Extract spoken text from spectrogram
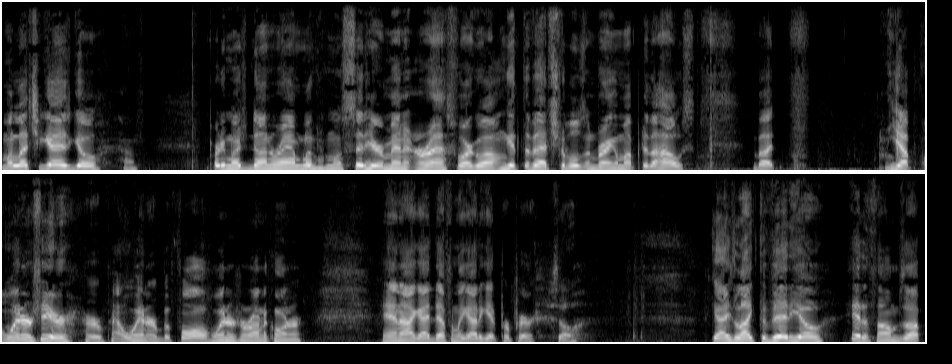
I'm going to let you guys go. I'm pretty much done rambling. I'm going to sit here a minute and rest before I go out and get the vegetables and bring them up to the house. But Yep, winter's here, or not winter, but fall. Winter's around the corner, and I got definitely got to get prepared. So, guys like the video, hit a thumbs up,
